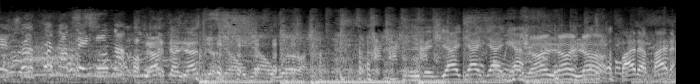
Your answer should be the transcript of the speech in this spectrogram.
el saco no tengo nada. Ya, ya, ya. Dicen, ya, ya, ya, ya. Ya, ya, ya. Para, para.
